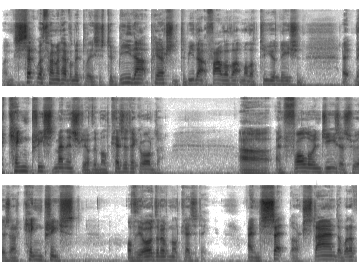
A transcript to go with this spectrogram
and sit with Him in heavenly places, to be that person, to be that father, that mother to your nation, the king priest ministry of the Melchizedek order, uh, and following Jesus, who is our king priest of the order of Melchizedek, and sit or stand or whatever,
